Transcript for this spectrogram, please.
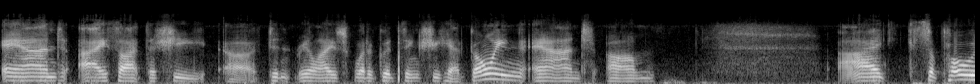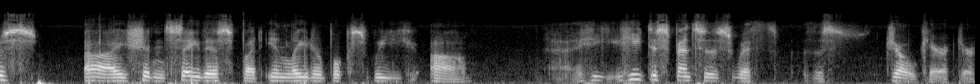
and I thought that she uh, didn't realize what a good thing she had going and um, I suppose I shouldn't say this, but in later books we uh, he he dispenses with this Jo character.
